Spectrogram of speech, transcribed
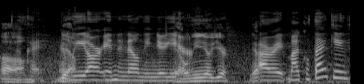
um, okay, and yeah. we are in an El Nino year. El Nino year. Yep. All right, Michael, thank you.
